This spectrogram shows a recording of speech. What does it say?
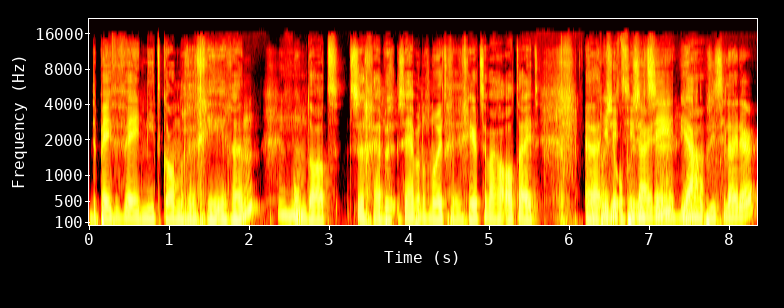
de PVV niet kan regeren. Mhm. Omdat ze hebben, ze hebben nog nooit geregeerd. Ze waren altijd eh, in de oppositie. Ja, ja. oppositieleider.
